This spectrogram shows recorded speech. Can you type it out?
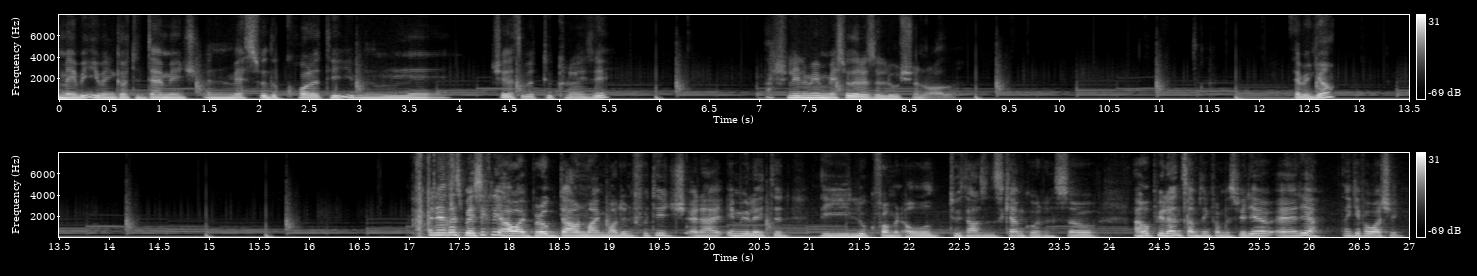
Maybe even go to damage and mess with the quality even more Actually, that's a bit too crazy actually let me mess with the resolution rather there we go And yeah, that's basically how I broke down my modern footage and I emulated the look from an old 2000s camcorder. So I hope you learned something from this video and yeah, thank you for watching.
